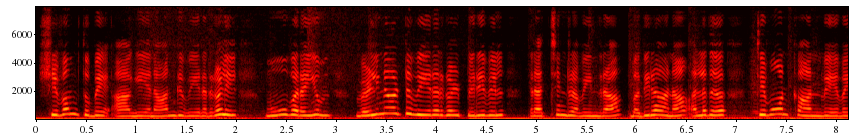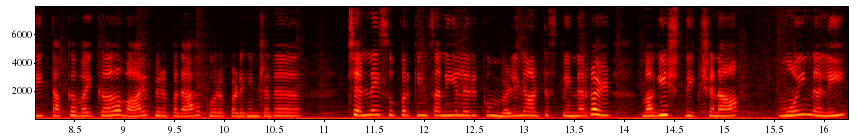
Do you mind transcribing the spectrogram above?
சிவம் துபே ஆகிய நான்கு வீரர்களில் மூவரையும் வெளிநாட்டு வீரர்கள் பிரிவில் ரச்சின் ரவீந்திரா பதிரானா அல்லது டிவோன் கான்வேவை தக்க வைக்க வாய்ப்பிருப்பதாக கூறப்படுகின்றது. சென்னை சூப்பர் கிங்ஸ் அணியில் இருக்கும் வெளிநாட்டு ஸ்பின்னர்கள் மகேஷ் தீக்ஷனா மொயின் அலி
